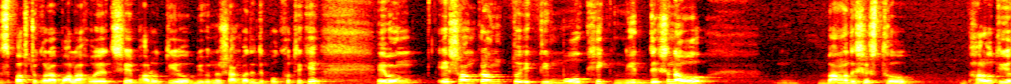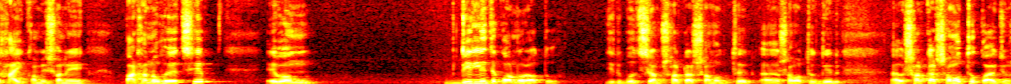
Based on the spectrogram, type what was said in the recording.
স্পষ্ট করা বলা হয়েছে ভারতীয় বিভিন্ন সাংবাদিকদের পক্ষ থেকে এবং এ সংক্রান্ত একটি মৌখিক নির্দেশনাও বাংলাদেশস্থ ভারতীয় হাই কমিশনে পাঠানো হয়েছে এবং দিল্লিতে কর্মরত, যেটি বলছিলাম সরকার সমর্থক সমর্থকদের সরকার সমর্থক কয়েকজন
